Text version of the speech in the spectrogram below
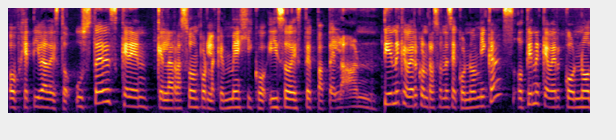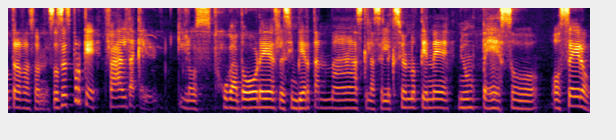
objetiva de esto. ¿Ustedes creen que la razón por la que México hizo este papelón tiene que ver con razones económicas o tiene que ver con otras razones? O sea, es porque falta que los jugadores les inviertan más, que la selección no tiene ni un peso o cero.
